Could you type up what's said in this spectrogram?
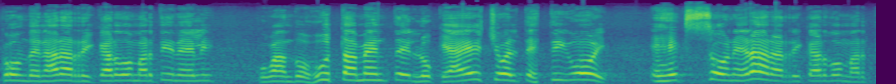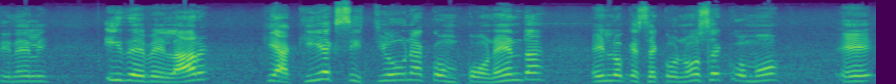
condenar a Ricardo Martinelli cuando justamente lo que ha hecho el testigo hoy es exonerar a Ricardo Martinelli y develar que aquí existió una componenda en lo que se conoce como eh,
